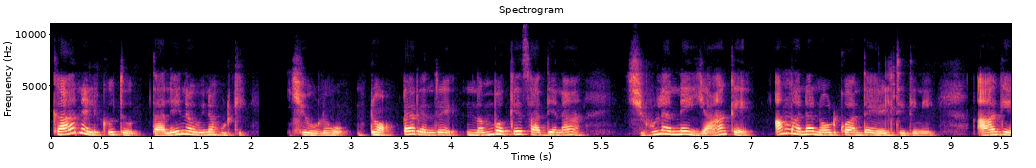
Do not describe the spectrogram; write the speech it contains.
ಕಾರ್ನಲ್ಲಿ ಕೂತು ತಲೆನೋವಿನ ಹುಡುಗಿ ಇವಳು ಡಾಕ್ಟರ್ ಅಂದರೆ ನಂಬೋಕೆ ಸಾಧ್ಯನಾ? ಇವಳನ್ನೇ ಯಾಕೆ ಅಮ್ಮನ ನೋಡ್ಕೊ ಅಂತ ಹೇಳ್ತಿದ್ದೀನಿ. ಹಾಗೆ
